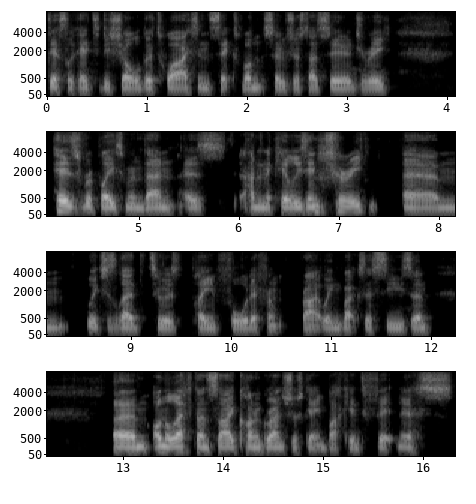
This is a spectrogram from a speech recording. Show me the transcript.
dislocated his shoulder twice in six months, so he's just had surgery. His replacement then has had an Achilles injury, um, which has led to us playing four different right wing backs this season. Um, on the left hand side, Connor Grant's just getting back into fitness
